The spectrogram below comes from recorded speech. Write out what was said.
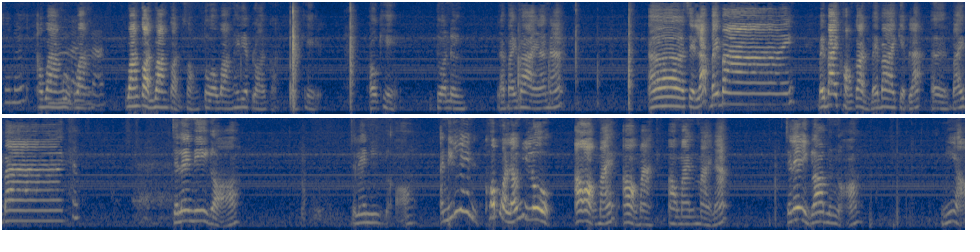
ใช่ไหมเอาวางลูกวาง วางก่อนวางก่อนสองตัววางให้เรียบร้อยก่อน โอเค โอเค ตัวหนึ่งแล้วบายบายแล้วนะ เออ เสร็จละบายบายบายบายของก่อนบายบายเก็บละ เออบายบาย จะเล่นนี่อีกเหรอ จะเล่นนี่อีกเหรอ อันนี้เล่นครบหมดแล้วนี่ลูก เอาออกไหมเอาออกมา อออกมาใหม่นะ จะเล่นอีกรอบหนึ่งเหรอ นี่เหรอ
